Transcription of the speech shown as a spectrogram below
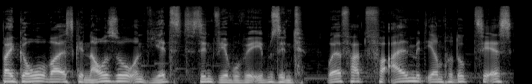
Bei Go war es genauso und jetzt sind wir, wo wir eben sind. Valve hat vor allem mit ihrem Produkt CS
